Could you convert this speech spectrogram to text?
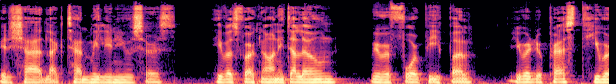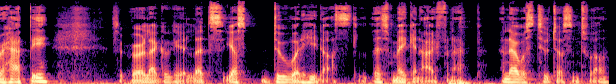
which had like 10 million users he was working on it alone. We were four people. We were depressed. He were happy. So we were like, okay, let's just do what he does. Let's make an iPhone app. And that was 2012.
